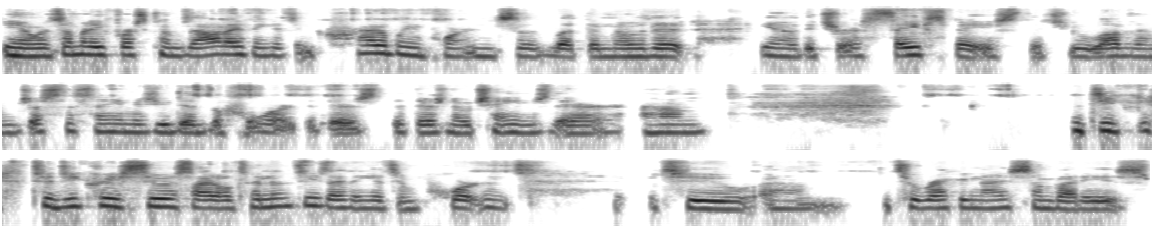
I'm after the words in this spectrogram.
you know, when somebody first comes out, I think it's incredibly important to let them know that you know that you're a safe space, that you love them just the same as you did before. That there's that there's no change there. Um, de- to decrease suicidal tendencies, I think it's important to um, to recognize somebody's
